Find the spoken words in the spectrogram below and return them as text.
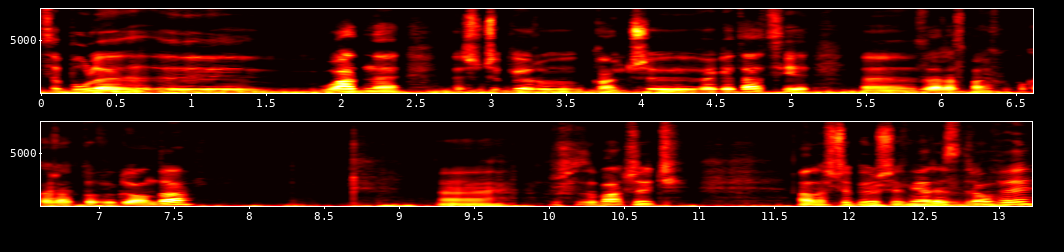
cebule ładne, szczypior kończy wegetację. Zaraz Państwu pokażę jak to wygląda. Proszę zobaczyć, ale szczypior jeszcze w miarę zdrowy.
